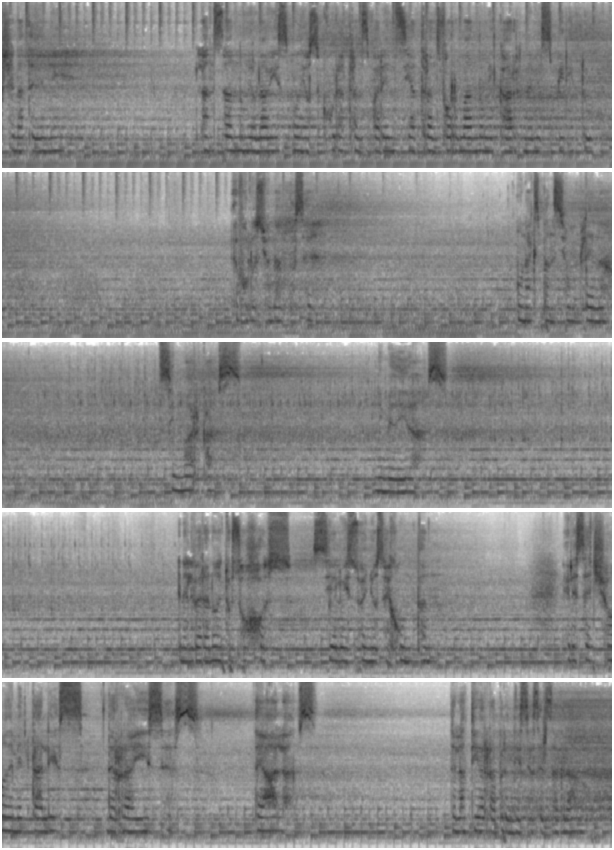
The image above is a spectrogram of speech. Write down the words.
llénate de mí, lanzándome a un abismo de oscura transparencia, transformando mi carne en espíritu, de raíces, de alas. De la tierra aprendiste a ser sagrado.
